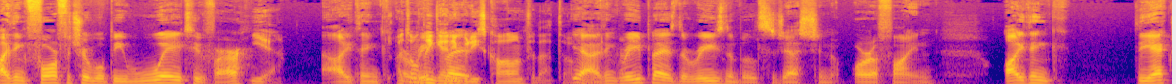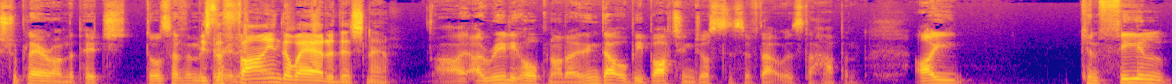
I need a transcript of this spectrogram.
I think forfeiture will be way too far. Yeah. I think. I don't replay, think anybody's calling for that though. Yeah, I think replay is the reasonable suggestion or a fine. I think the extra player on the pitch does have a. Is the fine impact. the way out of this now? I, I really hope not. I think that would be botching justice if that was to happen. I can feel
